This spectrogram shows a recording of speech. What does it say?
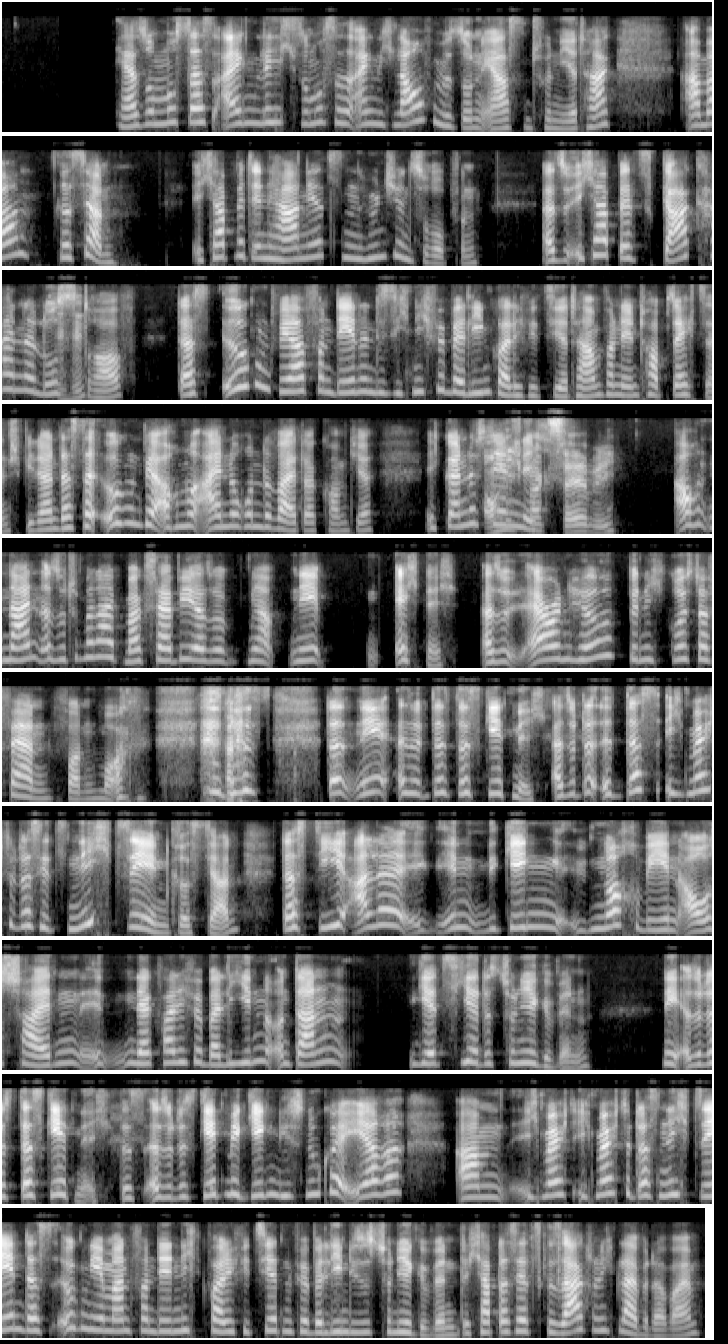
Ja, so muss das eigentlich, so muss das eigentlich laufen für so einen ersten Turniertag. Aber Christian, ich habe mit den Herren jetzt ein Hühnchen zu rupfen. Also ich habe jetzt gar keine Lust mhm. drauf, dass irgendwer von denen, die sich nicht für Berlin qualifiziert haben, von den Top 16 Spielern, dass da irgendwer auch nur eine Runde weiterkommt hier. Ich gönne es auch denen nicht. Max Selby? Auch, nein, also tut mir leid, Max Selby, also ja, nee, echt nicht. Also Aaron Hill bin ich größter Fan von morgen. Das, das, nee, also das, das geht nicht. Also das, das, ich möchte das jetzt nicht sehen, Christian, dass die alle in, gegen noch wen ausscheiden in der Quali für Berlin und dann jetzt hier das Turnier gewinnen. Nee, also das, das geht nicht. Das, also das geht mir gegen die Snooker-Ehre. Ähm, ich, möcht, ich möchte das nicht sehen, dass irgendjemand von den Nicht-Qualifizierten für Berlin dieses Turnier gewinnt. Ich habe das jetzt gesagt und ich bleibe dabei.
